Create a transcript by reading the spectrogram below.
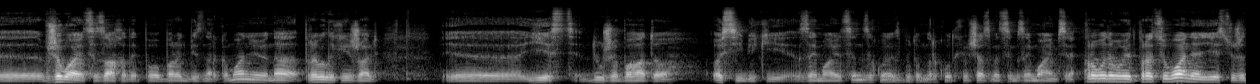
е, вживаються заходи по боротьбі з наркоманією. На превеликий жаль, є дуже багато осіб, які займаються незаконним збутом наркотиків. Зараз ми цим займаємося. Проводимо відпрацювання. Є вже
